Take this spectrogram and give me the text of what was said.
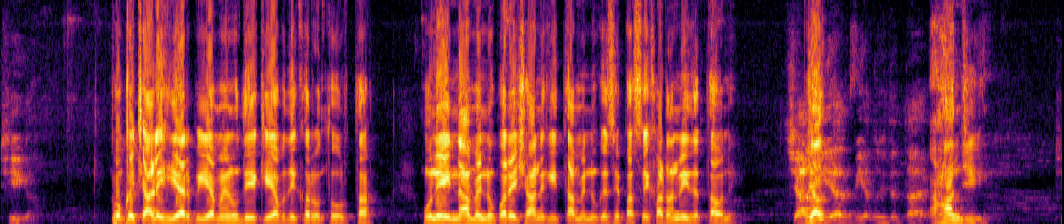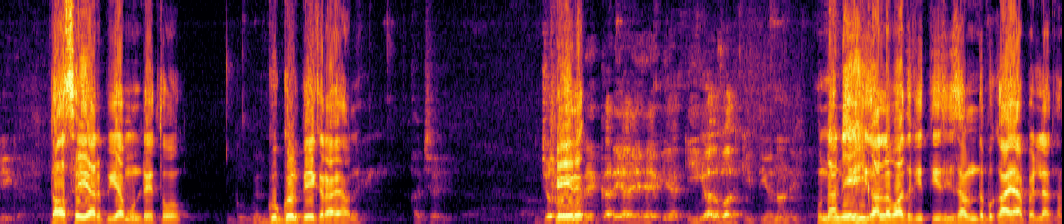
ਠੀਕ ਆ। ਕਿਉਂਕਿ 40000 ਰੁਪਈਆ ਮੈਂ ਉਹਨੂੰ ਦੇ ਕੇ ਆਪਦੇ ਘਰੋਂ ਤੋਰਤਾ। ਉਹਨੇ ਇੰਨਾ ਮੈਨੂੰ ਪਰੇਸ਼ਾਨ ਕੀਤਾ ਮੈਨੂੰ ਕਿਸੇ ਪਾਸੇ ਖੜਨ ਨਹੀਂ ਦਿੱਤਾ ਉਹਨੇ। 40000 ਰੁਪਇਆ ਤੁਸੀਂ ਦਿੱਤਾ ਹੈ। ਹਾਂਜੀ। ਠੀਕ ਹੈ। 10000 ਰੁਪਈਆ ਮੁੰਡੇ ਤੋਂ ਗੂਗਲ ਪੇ ਕਰਾਇਆ ਉਹਨੇ। ਅੱਛਾ ਜੀ। ਜਦੋਂ ਫਿਰ- ਤੁਹਾਡੇ ਘਰੇ ਆਏ ਹੈਗੇ ਆ ਕੀ ਗੱਲਬਾਤ ਕੀਤੀ ਉਹਨਾਂ ਨੇ? ਉਹਨਾਂ ਨੇ ਇਹੀ ਗੱਲਬਾਤ ਕੀਤੀ ਸੀ ਸਾਨੂੰ ਧਮਕਾਇਆ ਪਹਿਲਾਂ ਤਾਂ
